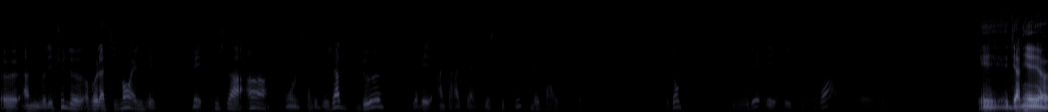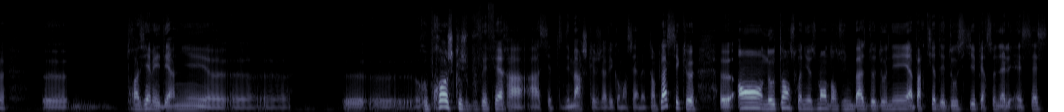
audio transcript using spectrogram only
un niveau d'études relativement élevé. Mais tout cela, un, on le savait déjà. Deux, il y avait un caractère descriptif, mais pas explicatif. Et donc, si vous voulez, et, et, et trois, et dernier euh, troisième et dernier euh, euh, reproche que je pouvais faire à, cette démarche que j'avais commencé à mettre en place, c'est que en notant soigneusement dans une base de données à partir des dossiers personnels SS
